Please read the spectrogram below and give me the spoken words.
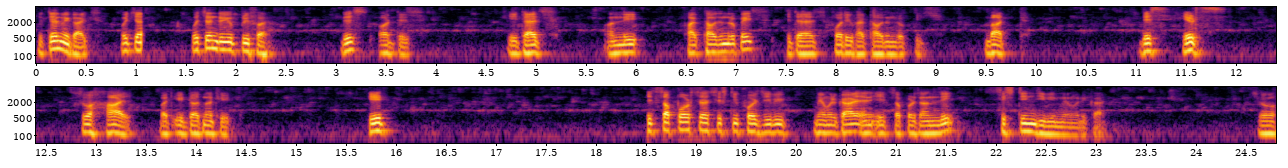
So tell me guys which one, which one do you prefer this or this? It has only 5000 rupees it has 45000 rupees. But this hits so high but it does not hit. It it supports a 64 GB memory card and it supports only 16 GB memory card. So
